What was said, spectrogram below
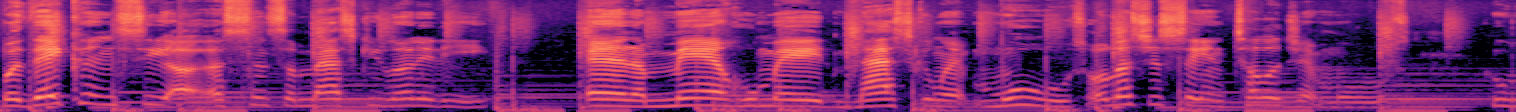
but they couldn't see a, a sense of masculinity and a man who made masculine moves, or let's just say intelligent moves, who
